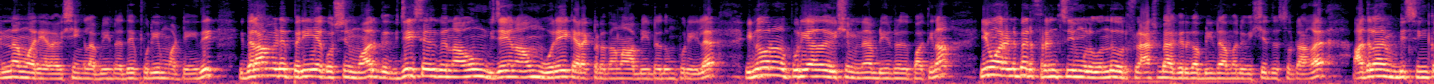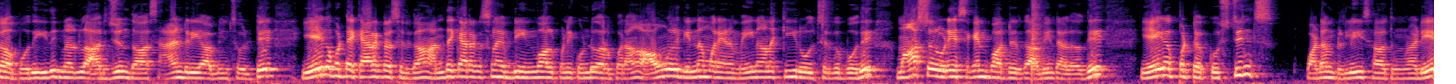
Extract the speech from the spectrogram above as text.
என்ன மாதிரியான விஷயங்கள் அப்படின்றதே புரிய மாட்டேங்குது. இதெல்லாம் விட பெரிய கொஸ்டின் மார்க் விஜய் சேதுபதினாவும் விஜயனாவும் ஒரே கேரக்டர் தானா அப்படின்றதும் புரியல. இன்னொரு புரியாத விஷயம் என்ன அப்படின்றது பார்த்தீங்கன்னா இவங்க ரெண்டு பேர் ஃப்ரெண்ட்ஸ் இவங்களுக்கு வந்து ஒரு ஃப்ளாஷ்பேக் இருக்குது அப்படின்ற மாதிரி விஷயத்த சொல்கிறாங்க அதெல்லாம் எப்படி சிங்க் ஆக போகுது. இதுக்கு நடுவில் அர்ஜுன் தாஸ் ஆண்ட்ரியா அப்படின்னு சொல்லிட்டு ஏகப்பட்ட கேரக்டர்ஸ் இருக்காங்க. அந்த கேரக்டர்ஸ்லாம் எப்படி இன்வால்வ் பண்ணி கொண்டு வர போகிறாங்க அவங்களுக்கு என்ன மாதிரியான மெயினான கீ ரோல்ஸ் இருக்க போது மாஸ்டரோடைய செகண்ட் பார்ட் இருக்கா அப்படின்ற அளவுக்கு ஏகப்பட்ட கொஸ்டின்ஸ் படம் ரிலீஸ் ஆகிறதுக்கு முன்னாடியே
